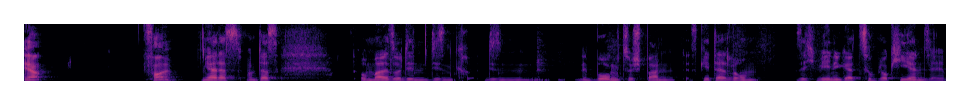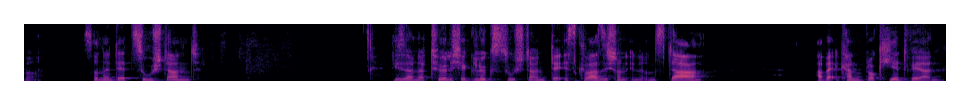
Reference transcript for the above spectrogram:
ja, voll. Ja, das und das, um mal so den, diesen, diesen, den Bogen zu spannen, es geht darum, sich weniger zu blockieren selber, sondern der Zustand, dieser natürliche Glückszustand, der ist quasi schon in uns da, aber er kann blockiert werden.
